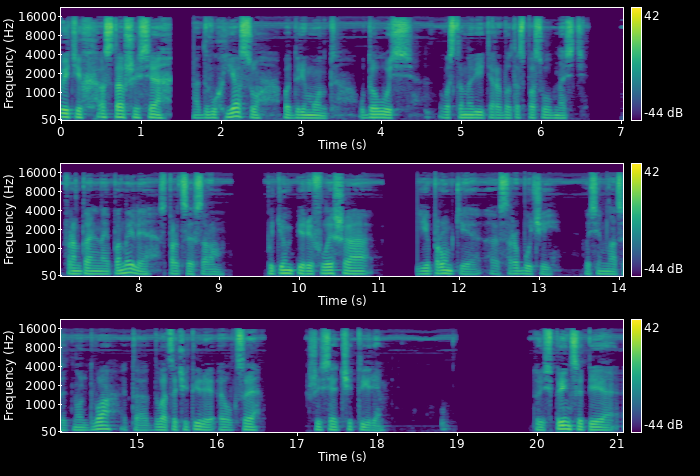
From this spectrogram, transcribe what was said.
В этих оставшихся двух ЯСУ под ремонт удалось восстановить работоспособность фронтальной панели с процессором путем перефлеша EEPROM с рабочей 1802, это 24 LC64. То есть, в принципе,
